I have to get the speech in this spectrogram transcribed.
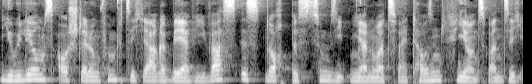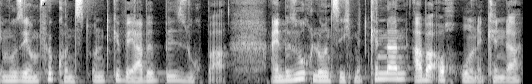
Die Jubiläumsausstellung 50 Jahre Wer wie was ist noch bis zum 7. Januar 2024 im Museum für Kunst und Gewerbe besuchbar. Ein Besuch lohnt sich mit Kindern, aber auch ohne Kinder,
